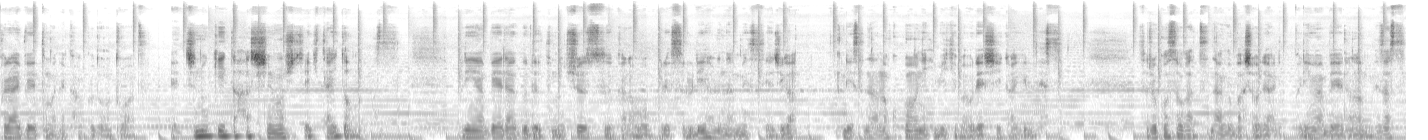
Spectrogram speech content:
プライベートまで角度を問わずエッジの効いた発信をしていきたいと思いますプリンアベーラグループの中枢からお送りするリアルなメッセージがリスナーの心に響けば嬉しい限りです。それこそがつなぐ場所でありプリマベーラの目指す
